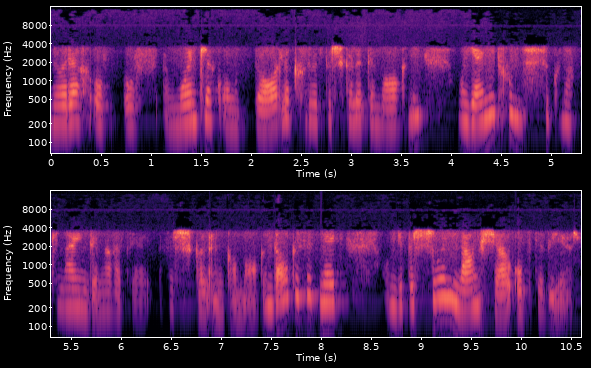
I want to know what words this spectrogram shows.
nodig of of moontlik om dadelik groot verskille te maak nie, maar jy moet gaan soek na klein dinge wat jy 'n verskil in kan maak. En dalk is dit net om die persoon langs jou op te weer.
